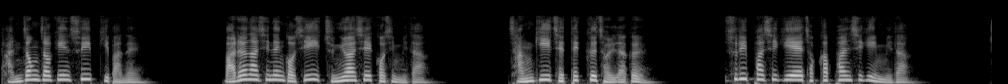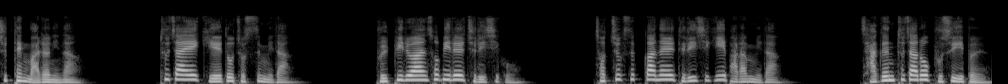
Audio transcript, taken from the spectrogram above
안정적인 수입 기반을 마련하시는 것이 중요하실 것입니다. 장기 재테크 전략을 수립하시기에 적합한 시기입니다. 주택 마련이나 투자의 기회도 좋습니다. 불필요한 소비를 줄이시고 저축 습관을 들이시기 바랍니다. 작은 투자로 부수입을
